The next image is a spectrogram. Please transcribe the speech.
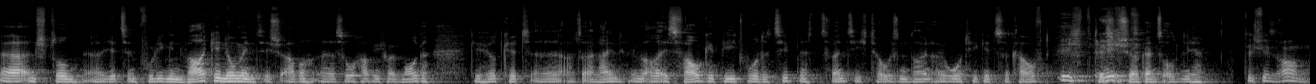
äh, Ansturm jetzt in Pfullingen wahrgenommen. Es ist aber so, habe ich heute Morgen gehört, also allein im RSV-Gebiet wurde 27.000 9-Euro-Tickets verkauft. Echt? Das echt? ist ja ganz ordentlich. Das ist enorm.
